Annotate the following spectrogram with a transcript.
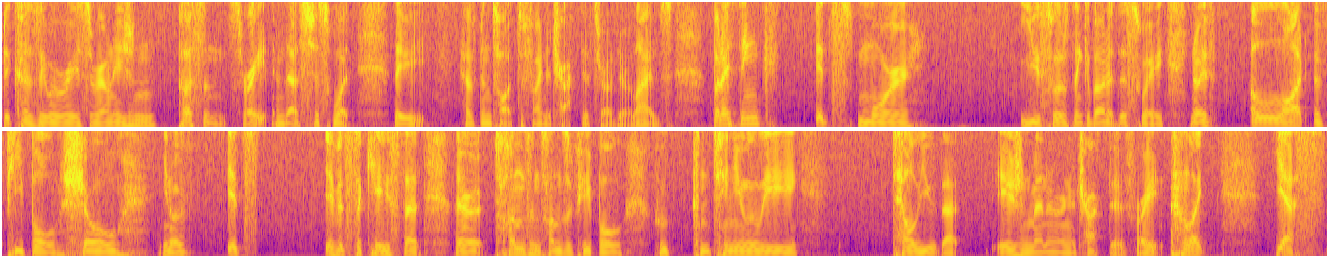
because they were raised around Asian persons, right? And that's just what they have been taught to find attractive throughout their lives. But I think it's more useful to think about it this way. You know, if a lot of people show, you know, if it's if it's the case that there are tons and tons of people who continually tell you that Asian men are unattractive, right? like, yes,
